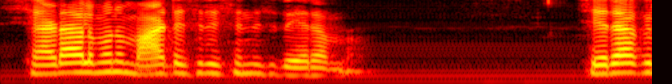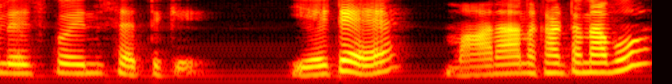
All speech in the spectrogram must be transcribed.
చెడాలమని మాటసిరిసింది బీరమ్మ చిరాకు లేచిపోయింది సత్తికి. ఏటే మా నాన్నకంటున్నావు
